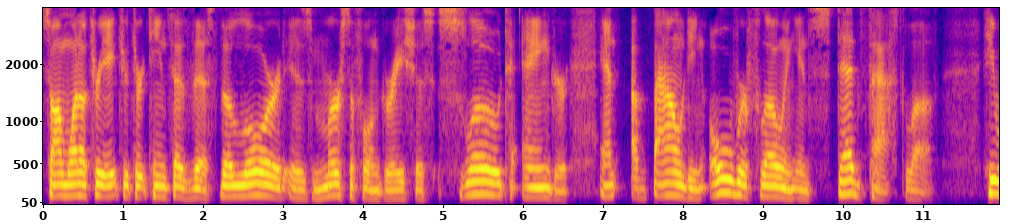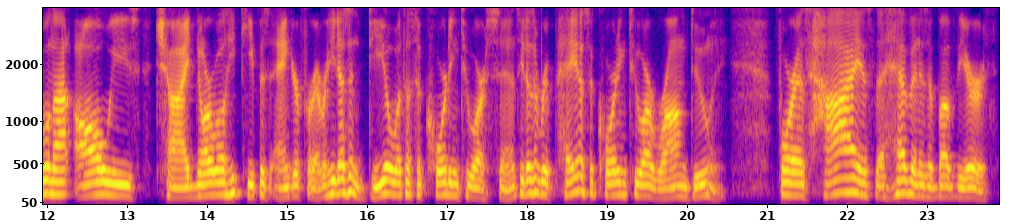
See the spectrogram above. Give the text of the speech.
Psalm 103, 8 through 13 says this The Lord is merciful and gracious, slow to anger, and abounding, overflowing in steadfast love. He will not always chide, nor will he keep his anger forever. He doesn't deal with us according to our sins, he doesn't repay us according to our wrongdoing. For as high as the heaven is above the earth,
